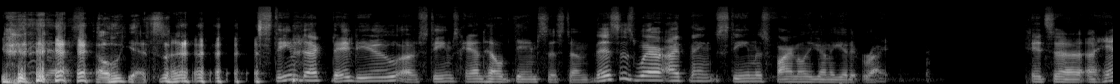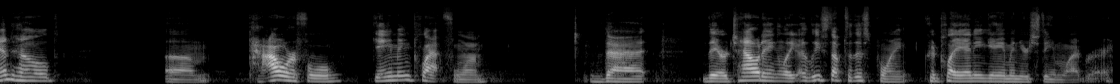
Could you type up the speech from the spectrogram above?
Yes. oh yes. Steam Deck debut of Steam's handheld game system. This is where I think Steam is finally going to get it right. It's a, a handheld, um, powerful gaming platform that they're touting, like at least up to this point, could play any game in your Steam library.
